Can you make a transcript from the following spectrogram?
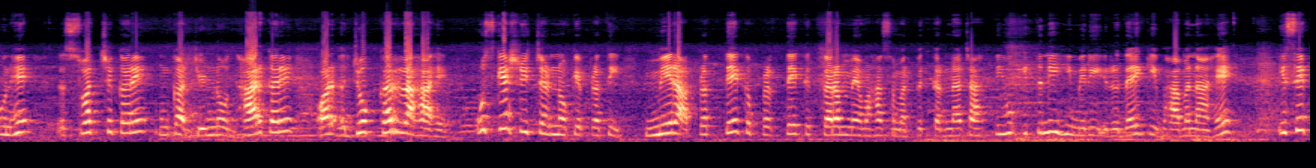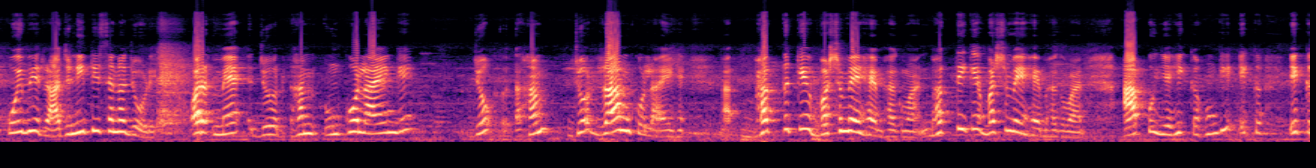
उन्हें स्वच्छ करें उनका जीर्णोद्धार करें और जो कर रहा है उसके श्री चरणों के प्रति मेरा प्रत्येक प्रत्येक कर्म मैं वहाँ समर्पित करना चाहती हूँ। इतनी ही मेरी हृदय की भावना है। इसे कोई भी राजनीति से न जोड़े। और मैं जो हम उनको लाएँगे, जो हम, जो राम को लाए हैं, भक्त के वश में है भगवान, भक्ति के वश में है भगवान। आपको यही कहूँगी, एक एक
